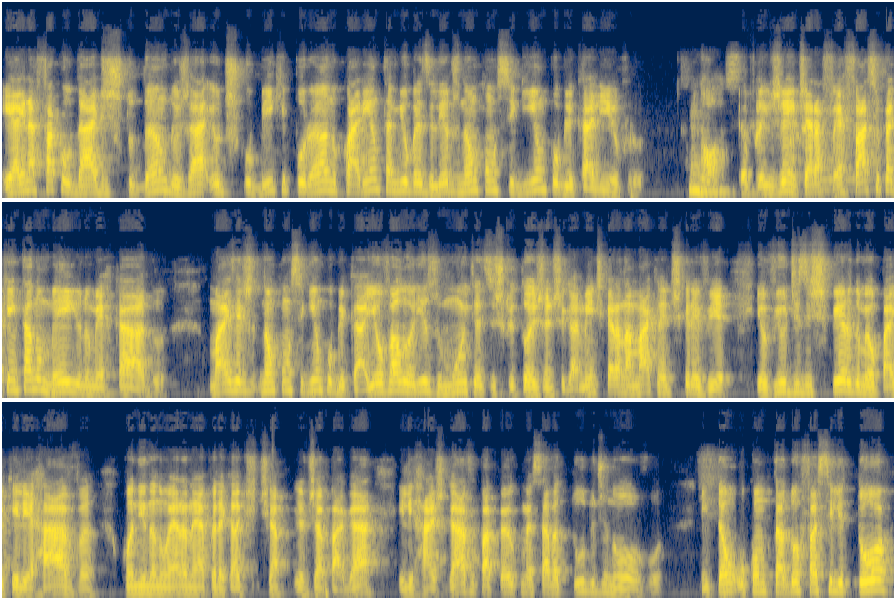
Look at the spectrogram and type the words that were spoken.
E aí, na faculdade, estudando já, eu descobri que por ano 40 mil brasileiros não conseguiam publicar livro. Nossa. Eu falei, gente, era, é fácil para quem está no meio no mercado, mas eles não conseguiam publicar. E eu valorizo muito esses escritores de antigamente, que era na máquina de escrever. Eu vi o desespero do meu pai que ele errava, quando ainda não era na época daquela que tinha de apagar, ele rasgava o papel e começava tudo de novo. Então, o computador facilitou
